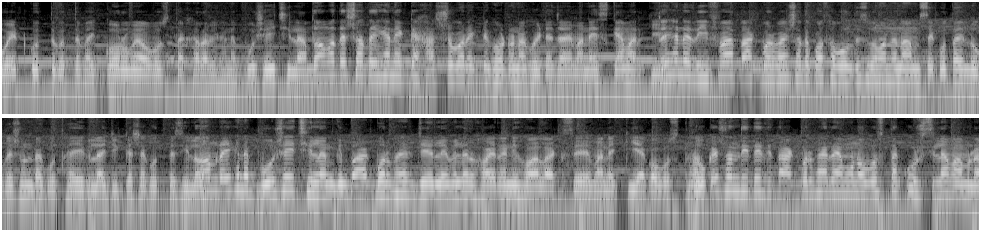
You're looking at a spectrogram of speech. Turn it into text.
ওয়েট করতে করতে ভাই গরমে অবস্থা খারাপ, এখানে বসেই ছিলাম। তো আমাদের সাথে এখানে একটি হাস্যকর একটি ঘটনা ঘটে যায় মানে স্ক্যাম আর কি। এখানে রিফাত আকবর ভাইয়ের সাথে কথা বলতেছিল মানে নামছে কোথায় লোকেশনটা কোথায়, এগুলাই জিজ্ঞাসা করতেছিল। আমরা এখানে বসেই ছিলাম, কিন্তু আকবর ভাইয়ের যে লেভেলের হয়রানি হওয়া লাগছে মানে কি এক অবস্থা। লোকেশন দিতে দিতে আকবর ভাইয়ের এমন অবস্থা করছিলাম আমরা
